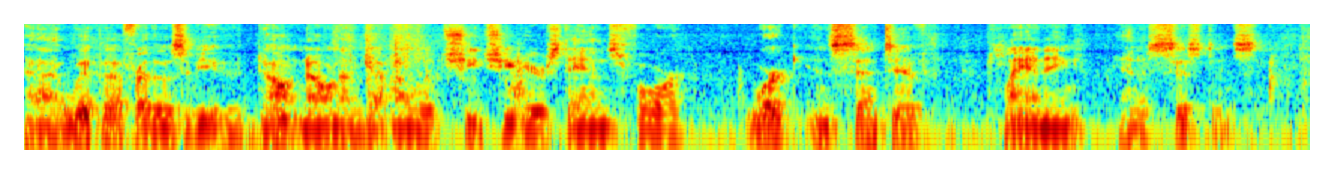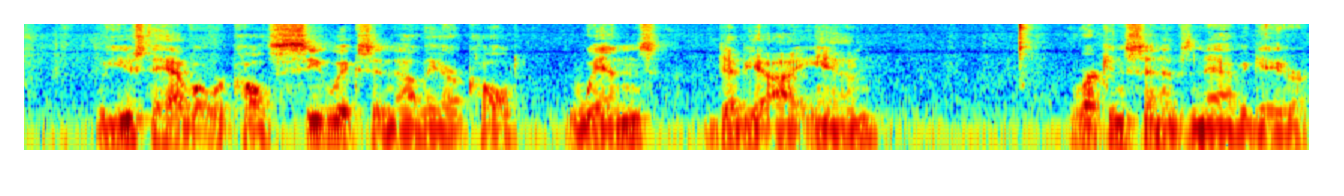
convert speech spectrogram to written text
Uh, WIPA, for those of you who don't know, and I've got my little cheat sheet here, stands for Work Incentive Planning and Assistance. We used to have what were called CWICs, and now they are called WINS, W-I-N, Work Incentives Navigator.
